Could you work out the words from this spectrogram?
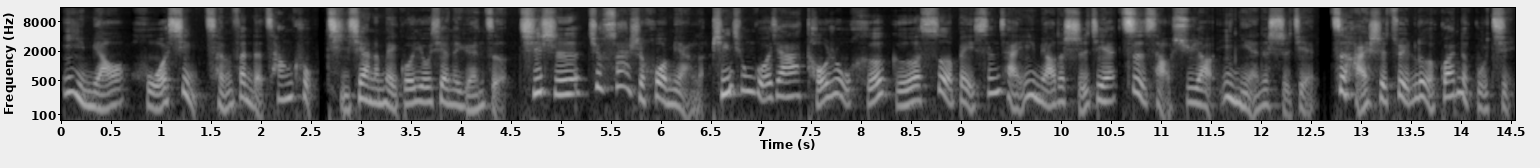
疫苗活性成分的仓库，体现了美国优。线的原则，其实就算是豁免了，贫穷国家投入合格设备生产疫苗的时间至少需要一年的时间，这还是最乐观的估计。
